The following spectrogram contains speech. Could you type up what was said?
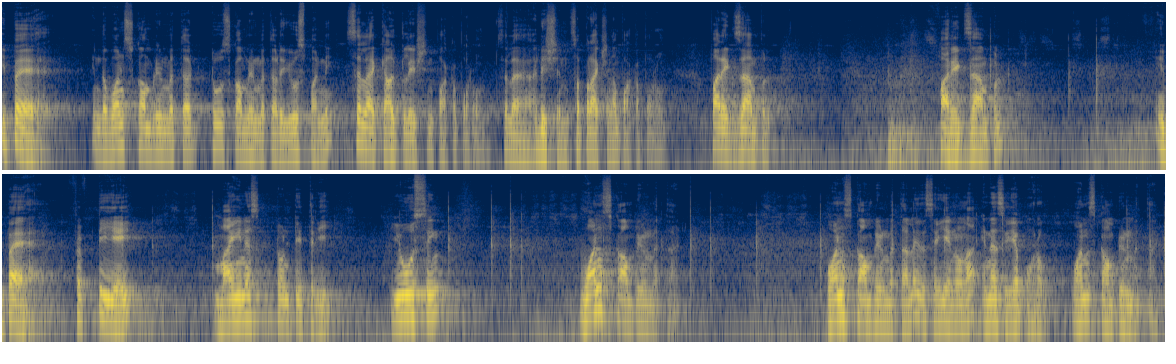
இப்போ இந்த one's complement method two's complement மெத்தடை யூஸ் பண்ணி சில கால்குலேஷன் பார்க்க போகிறோம் சில அடிஷன் சப்ராக்ஷன்லாம் பார்க்க போகிறோம் ஃபார் எக்ஸாம்பிள் ஃபார் எக்ஸாம்பிள் இப்போ fifty eight minus twenty three using one's complement method one's complement மெத்தடில் இது செய்யணும்னா என்ன செய்ய போகிறோம் ஒன்ஸ் காம்ப்ளிமெண்ட் மெத்தட்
